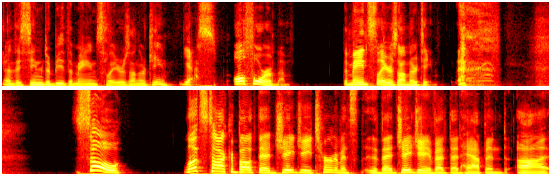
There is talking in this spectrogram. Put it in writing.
And they seem to be the main slayers on their team. Yes, all four of them, the main slayers on their team. so let's talk about that JJ tournaments, that JJ event that happened. Uh,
